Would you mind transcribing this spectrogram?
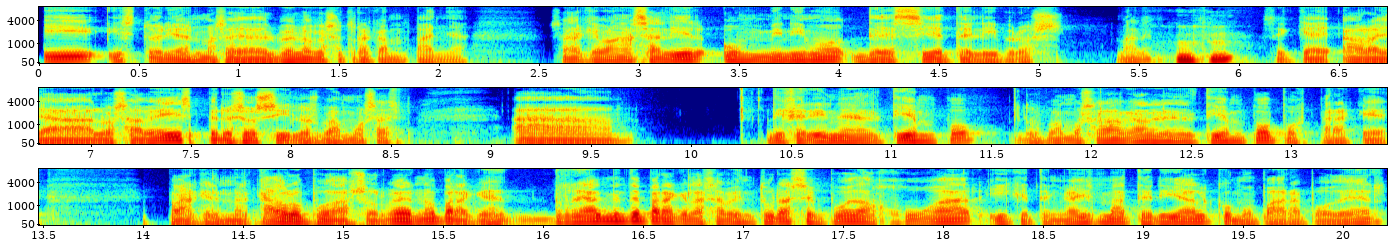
y historias más allá del velo, que es otra campaña. O sea que van a salir un mínimo de siete libros. ¿Vale? Así que ahora ya lo sabéis, pero eso sí, los vamos a, a diferir en el tiempo, los vamos a alargar en el tiempo, pues para que para que el mercado lo pueda absorber, ¿no? Para que realmente para que las aventuras se puedan jugar y que tengáis material como para poder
